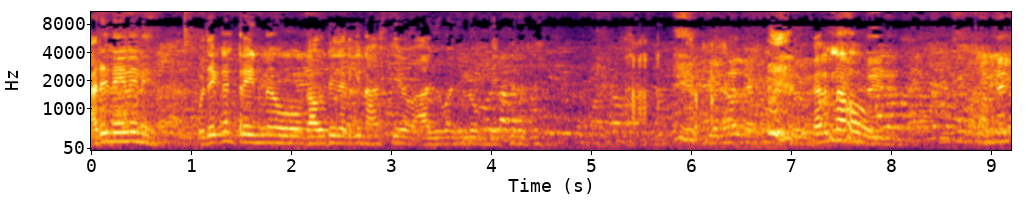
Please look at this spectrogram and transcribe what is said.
अरे नहीं नहीं नहीं। वो देख ना ट्रेन में वो गाउटी लड़की नाचती है आजू बाजू लोग देखते रहते करना हो। Thank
